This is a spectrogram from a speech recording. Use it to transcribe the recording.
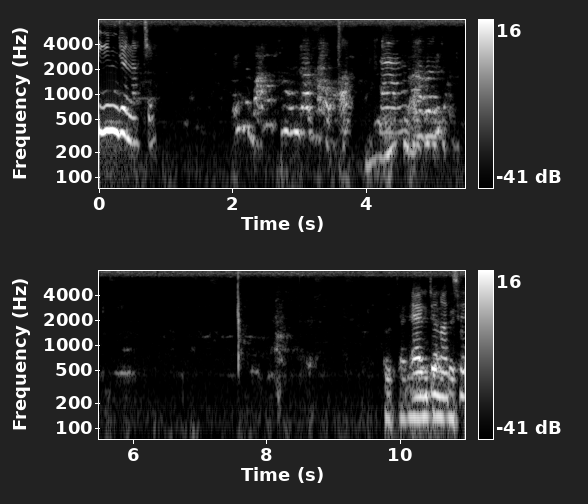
তিনজন আছে। একজন আছে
